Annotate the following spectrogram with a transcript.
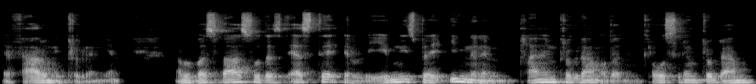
Erfahrung im Programmieren, aber was war so das erste Erlebnis bei irgendeinem kleinen Programm oder einem größeren Programm,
